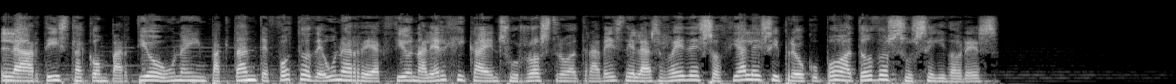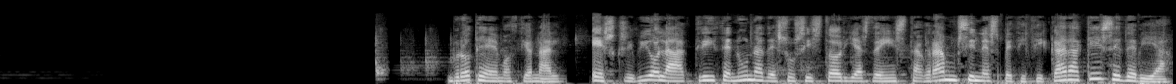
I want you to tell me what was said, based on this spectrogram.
La artista compartió una impactante foto de una reacción alérgica en su rostro a través de las redes sociales y preocupó a todos sus seguidores. Brote emocional, escribió la actriz en una de sus historias de Instagram sin especificar a qué se debía.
